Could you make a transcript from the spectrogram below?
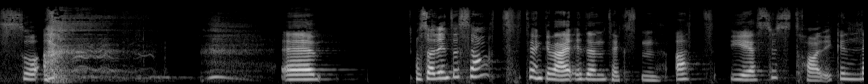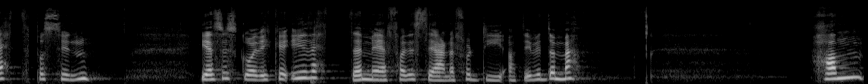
så eh, Og så er det interessant tenker jeg, i denne teksten at Jesus tar ikke lett på synden. Jesus går ikke i rette med fariseerne fordi at de vil dømme. Han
